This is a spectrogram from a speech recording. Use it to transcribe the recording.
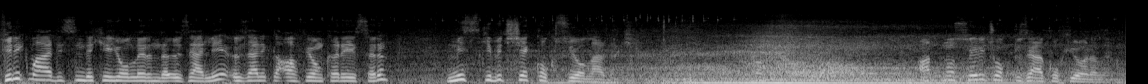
Filik Vadisi'ndeki yollarında özelliği özellikle Afyon Karahisar'ın mis gibi çiçek kokusu yollardaki. Atmosferi çok güzel kokuyor oralarında.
